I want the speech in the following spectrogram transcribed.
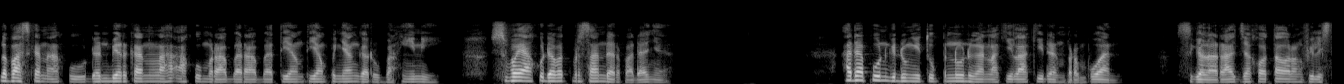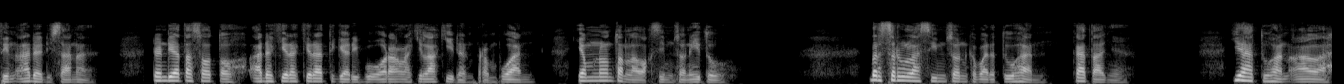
Lepaskan aku dan biarkanlah aku meraba-raba tiang-tiang penyangga rumah ini, supaya aku dapat bersandar padanya. Adapun gedung itu penuh dengan laki-laki dan perempuan. Segala raja kota orang Filistin ada di sana. Dan di atas sotoh ada kira-kira 3.000 orang laki-laki dan perempuan yang menonton lawak Simpson itu. Berserulah Simpson kepada Tuhan, katanya, Ya Tuhan Allah,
